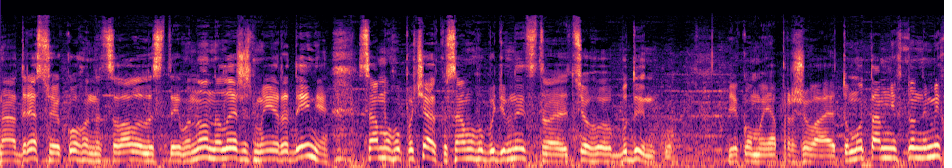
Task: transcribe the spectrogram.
на адресу якого надсилали листи, воно належить моїй родині з самого початку, з самого будівництва цього будинку. В якому я проживаю, тому там ніхто не міг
